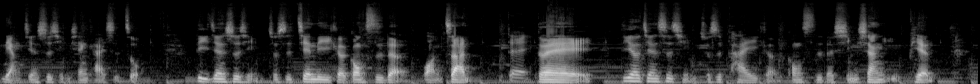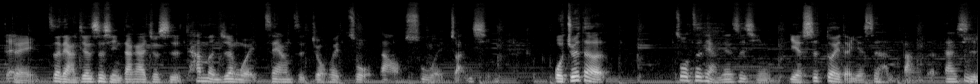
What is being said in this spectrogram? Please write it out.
两件事情先开始做。第一件事情就是建立一个公司的网站，对对。第二件事情就是拍一个公司的形象影片。对，对，这两件事情大概就是他们认为这样子就会做到数位转型。我觉得做这两件事情也是对的，也是很棒的。但是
